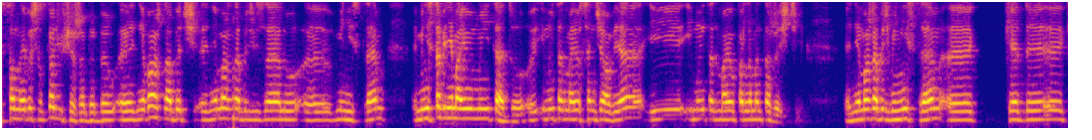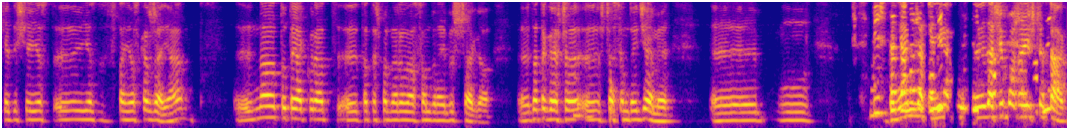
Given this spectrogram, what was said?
Sąd Najwyższy zgodził się, żeby był. Nie można być, nie można być w Izraelu ministrem. Ministrowie nie mają immunitetu. Immunitet mają sędziowie i immunitet mają parlamentarzyści. Nie można być ministrem, kiedy, kiedy się jest, jest w stanie oskarżenia. No tutaj akurat to też pewna rola Sądu Najwyższego. Do tego jeszcze z czasem dojdziemy. Wiesz co, to może powiedzieć... Znaczy może jeszcze tak.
